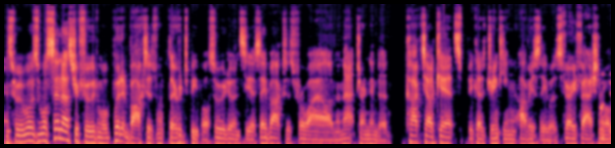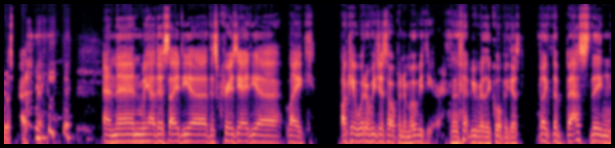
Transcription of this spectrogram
And so it was, we'll send us your food and we'll put it in boxes and we'll deliver it to people. So we were doing CSA boxes for a while, and then that turned into cocktail kits because drinking obviously was very fashionable this past year. and then we had this idea, this crazy idea, like okay, what if we just opened a movie theater? That'd be really cool because like the best thing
